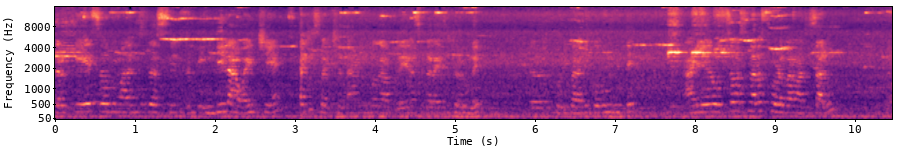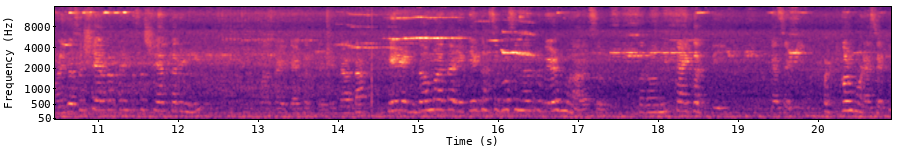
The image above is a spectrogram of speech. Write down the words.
तर केस तुम्हाला दिसत असतील तर मेहंदी लावायची आहे. त्याची स्वच्छता आणि मग आपले असं करायचं ठरवलंय. तर थोडीफार मी करून घेते. आणि रोजचं असणारच थोडंफार माझं चालू. आणि जसं शेअर करता येईल तसं शेअर करेन मी. काय काय करता येईल. तर आता हे एकदम आता एक एक घासत बसून नंतर वेळ होणार असं तर मी काय करते? त्यासाठी पटकन होण्यासाठी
